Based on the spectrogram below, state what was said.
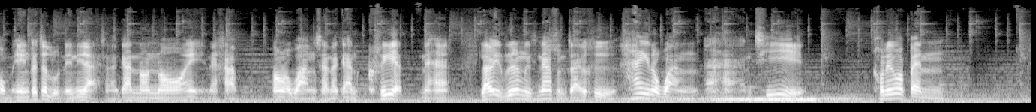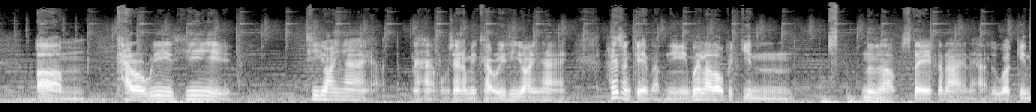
ผมเองก็จะหลุดในนี่แหละสถานการณ์นอนน้อยนะครับต้องระวังสถานการณ์เครียดนะฮะแล้วอีกเรื่องหนึ่งที่น่าสนใจก็คือ ให้ระวังอาหารที่เขาเรียกว่าเป็นแคลอรี่ที่ที่ย่อยง่ายอะนะฮะผมใช้คำนี้แคลอรี่ที่ย่อยง่าย ให้สังเกตแบบนี้เวลาเราไปกินเนื้อสเต็กก็ได้นะฮะหรือว่ากิน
